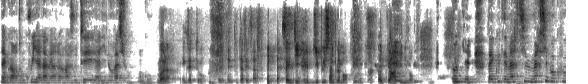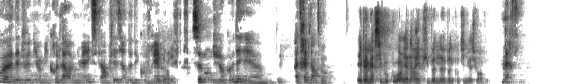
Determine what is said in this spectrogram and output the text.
D'accord, donc oui, à la valeur ajoutée et à l'innovation, en gros. Voilà, exactement. C'est tout à fait ça. ça dit, dit plus simplement, plus rapidement. Ok. Bah écoutez, merci, merci beaucoup euh, d'être venu au micro de la Robe numérique. C'était un plaisir de découvrir ce monde du low-code et euh, à très bientôt. Eh bien, merci beaucoup, Oriana, et puis bonne, bonne continuation à vous. Merci.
